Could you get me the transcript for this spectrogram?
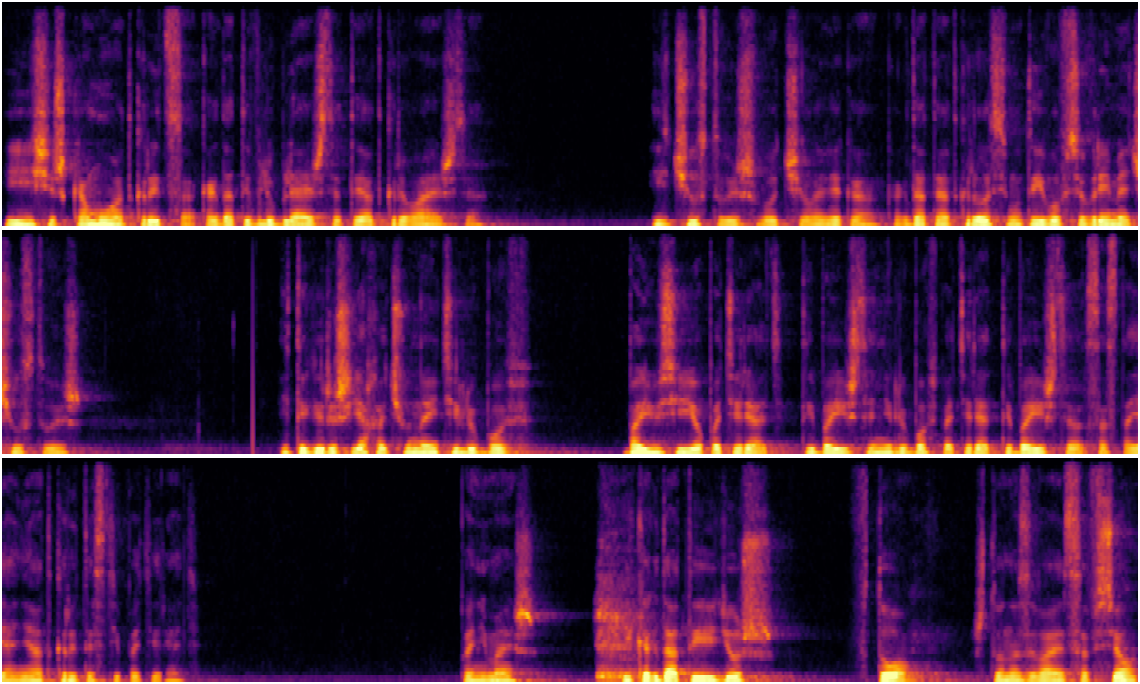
и ищешь, кому открыться. Когда ты влюбляешься, ты открываешься и чувствуешь вот человека. Когда ты открылась ему, ты его все время чувствуешь. И ты говоришь, я хочу найти любовь. боюсь ее потерять. Ты боишься не любовь потерять, ты боишься состояние открытости потерять. Понимаешь? И когда ты идешь в то, что называется все,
